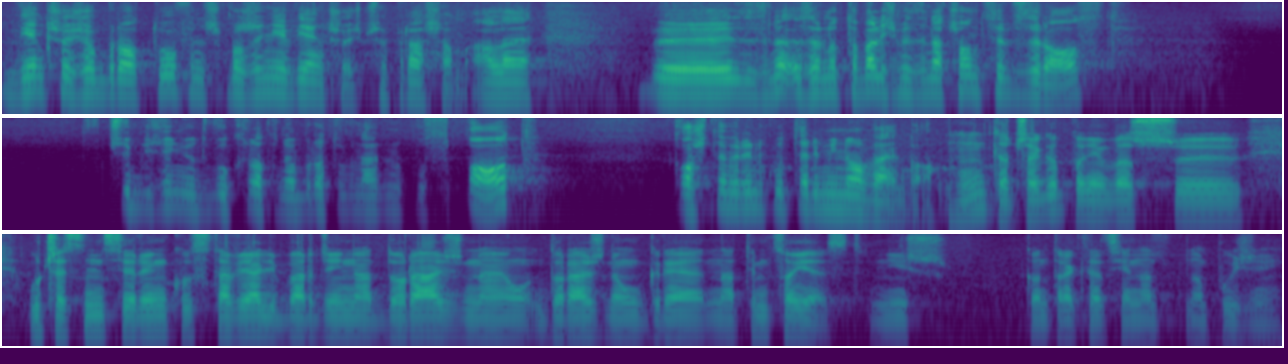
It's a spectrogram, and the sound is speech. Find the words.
Większość obrotów, znaczy może nie większość, przepraszam, ale zna- zanotowaliśmy znaczący wzrost w przybliżeniu dwukrotnie obrotów na rynku spot kosztem rynku terminowego. Mhm. Dlaczego? Ponieważ y, uczestnicy rynku stawiali bardziej na doraźną, doraźną grę na tym, co jest, niż kontraktację na, na później.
